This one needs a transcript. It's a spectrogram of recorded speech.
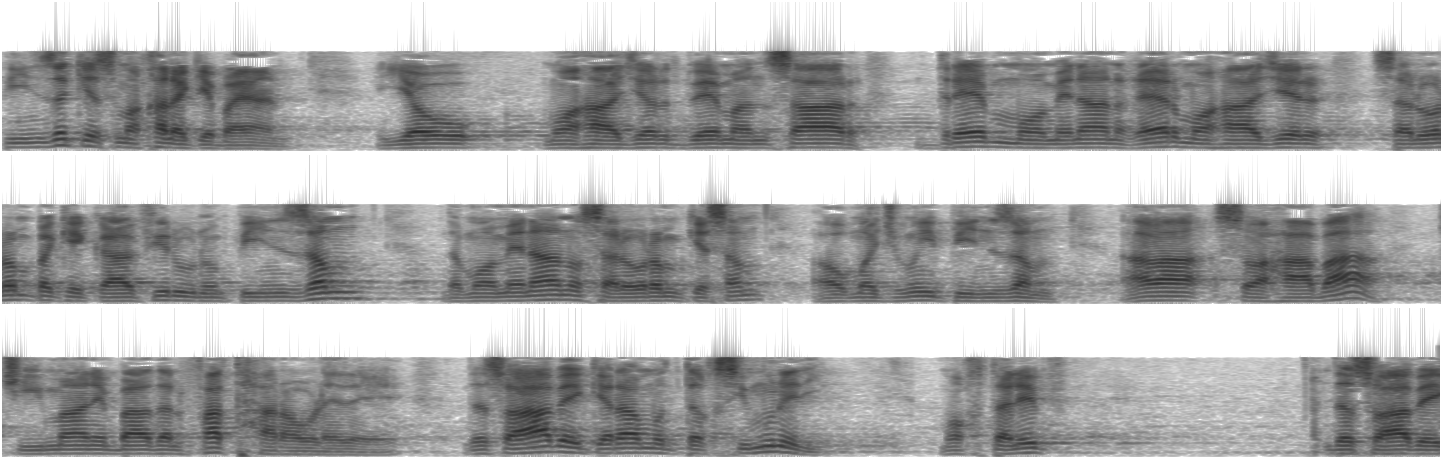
پنځه قسمه خلک بیان یو مهاجر دویم انصار دریم مؤمنان غیر مهاجر سلورم پکې کافرونو پنځم د مؤمنانو سلورم قسم او مجموعي پنځم هغه صحابه چې ایمان بعد الفتح راوړل دي د صحابه کرامو تقسیمونه دي مختلف د صحابه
